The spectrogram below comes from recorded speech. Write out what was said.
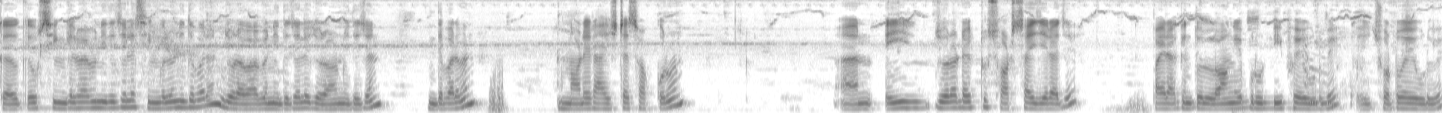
কেউ কেউ সিঙ্গেলভাবে নিতে চাইলে সিঙ্গেলও নিতে পারেন, জোড়াভাবে নিতে চাইলে জোড়াও নিতে চান, নিতে পারবেন। নরের আইসটা শখ করুন। এই জোড়াটা একটু শর্ট সাইজের আছে। পায়রা কিন্তু লংয়ে পুরো ডিপ হয়ে উঠবে, এই ছোটো হয়ে উঠবে।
